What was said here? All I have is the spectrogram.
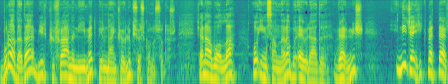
burada da bir küfranı nimet, bir nankörlük söz konusudur. Cenab-ı Allah o insanlara bu evladı vermiş. Nice hikmetler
